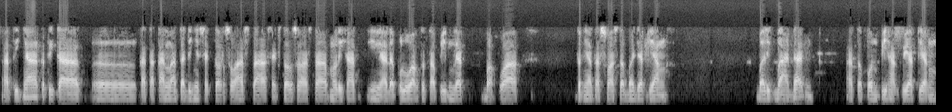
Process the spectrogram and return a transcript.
Artinya ketika eh, katakanlah tadinya sektor swasta, sektor swasta melihat ini ada peluang tetapi melihat bahwa ternyata swasta banyak yang balik badan ataupun pihak-pihak yang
